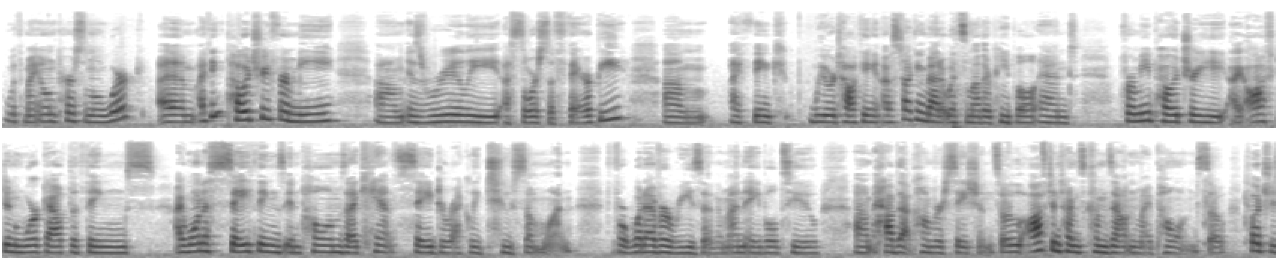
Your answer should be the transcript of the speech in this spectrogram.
with my own personal work. Um, I think poetry for me um, is really a source of therapy. Um, I think we were talking, I was talking about it with some other people, and for me, poetry, I often work out the things. I want to say things in poems that I can't say directly to someone for whatever reason. I'm unable to um, have that conversation. So it oftentimes comes out in my poems. So poetry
